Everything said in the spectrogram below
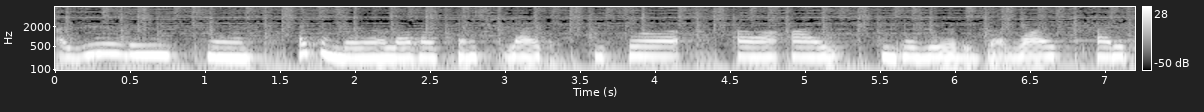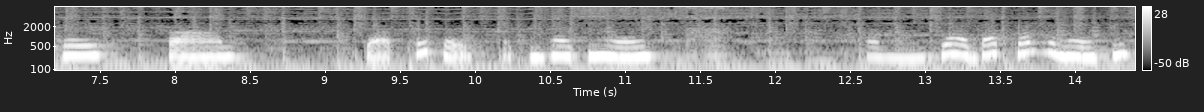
I really can I can learn a lot of things. Like before, uh, I interviewed the vice editor from the papers, the Compassion Uh-huh. um, yeah, that gentleman, he's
